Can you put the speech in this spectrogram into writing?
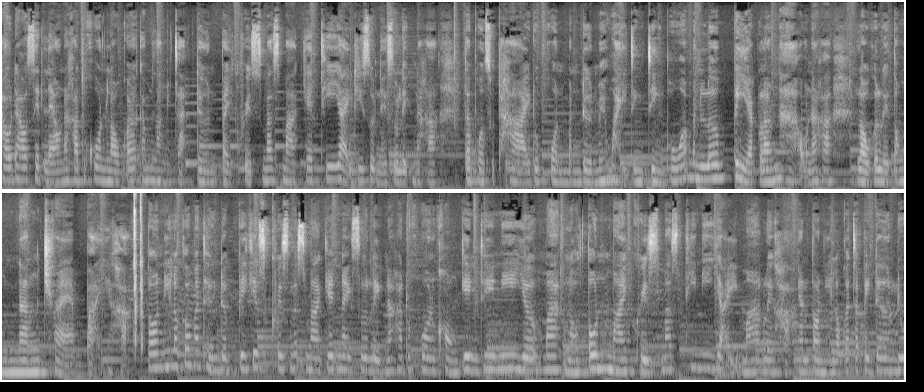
เขาดาวเสร็จแล้วนะคะ ทุกคนเราก็กำลังจะเดินไปคริสต์มาสมาร์เก็ตที่ใหญ่ที่สุดในซูริกนะคะ แต่ผลสุดท้ายทุกคนมันเดินไม่ไหวจริง ๆ เพราะว่ามันเริ่มเปียกแล้วหนาวนะคะ เราก็เลยต้องนั่งแทรมไปค่ะ ตอนนี้เราก็มาถึง the biggest Christmas market ในซูริกนะคะ ทุกคนของกินที่นี่เยอะมากแล้วต้นไม้คริสต์มาสที่นี่ใหญ่มากเลยค่ะงั้นตอนนี้เราก็จะไปเดินดู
